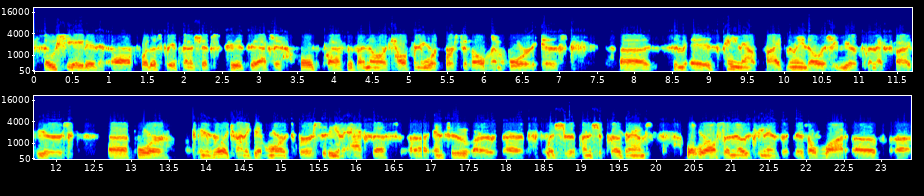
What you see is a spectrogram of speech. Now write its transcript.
associated uh, for those pre-apprenticeships to to actually hold classes. I know our California Workforce Development Board is uh, is paying out five million dollars a year for the next five years uh, for you really trying to get more diversity and access uh, into our, our registered apprenticeship programs. What we're also noticing is that there's a lot of uh,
